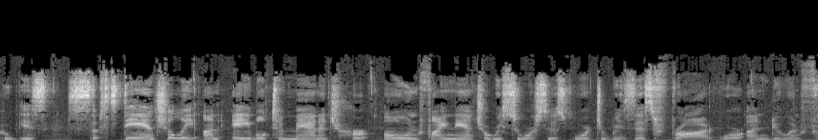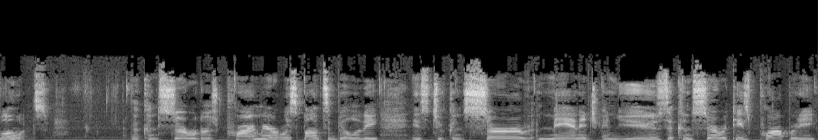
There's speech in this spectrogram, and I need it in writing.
who is substantially unable to manage her own financial resources or to resist fraud or undue influence. The conservator's primary responsibility is to conserve, manage, and use the conservatee's property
